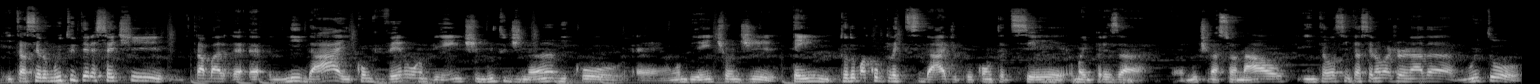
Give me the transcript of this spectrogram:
E está sendo muito interessante trabalhar, é, é, lidar e conviver num ambiente muito dinâmico, é, um ambiente onde tem toda uma complexidade por conta de ser uma empresa multinacional. Então, assim, está sendo uma jornada muito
